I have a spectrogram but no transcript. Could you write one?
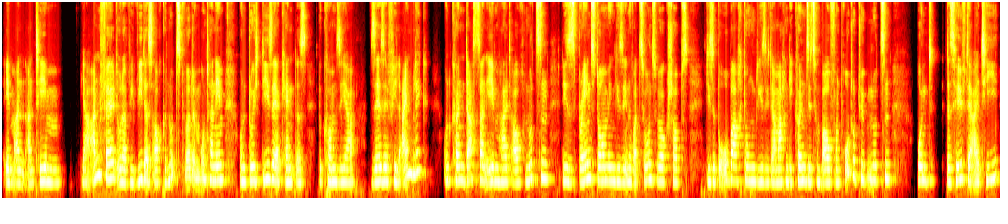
eben an, an Themen ja anfällt oder wie, wie das auch genutzt wird im Unternehmen. Und durch diese Erkenntnis bekommen sie ja sehr, sehr viel Einblick und können das dann eben halt auch nutzen, dieses Brainstorming, diese Innovationsworkshops, diese Beobachtungen, die sie da machen, die können sie zum Bau von Prototypen nutzen und das hilft der IT,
